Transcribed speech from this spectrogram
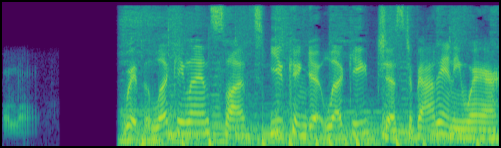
Hold on. With the Lucky Land slots, you can get lucky just about anywhere.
